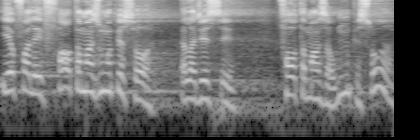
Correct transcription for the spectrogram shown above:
E eu falei: falta mais uma pessoa. Ela disse: falta mais alguma pessoa?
